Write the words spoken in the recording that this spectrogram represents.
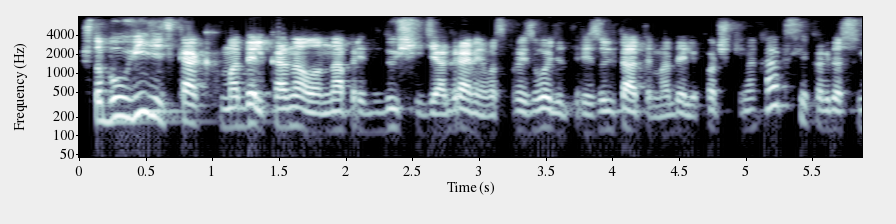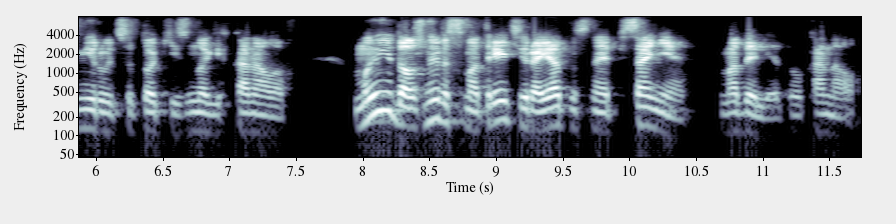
Чтобы увидеть, как модель канала на предыдущей диаграмме воспроизводит результаты модели Ходжкина-Хаксли, когда суммируются токи из многих каналов, мы должны рассмотреть вероятностное описание модели этого канала.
